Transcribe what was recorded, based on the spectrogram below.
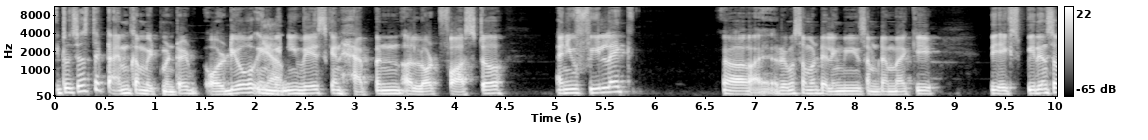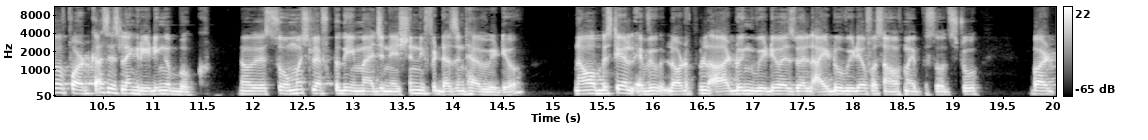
it was just the time commitment, right? Audio in yeah. many ways can happen a lot faster. And you feel like, uh, I remember someone telling me sometime back, the experience of a podcast is like reading a book. You know, there's so much left to the imagination if it doesn't have video Now, obviously, a lot of people are doing video as well. I do video for some of my episodes too. But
